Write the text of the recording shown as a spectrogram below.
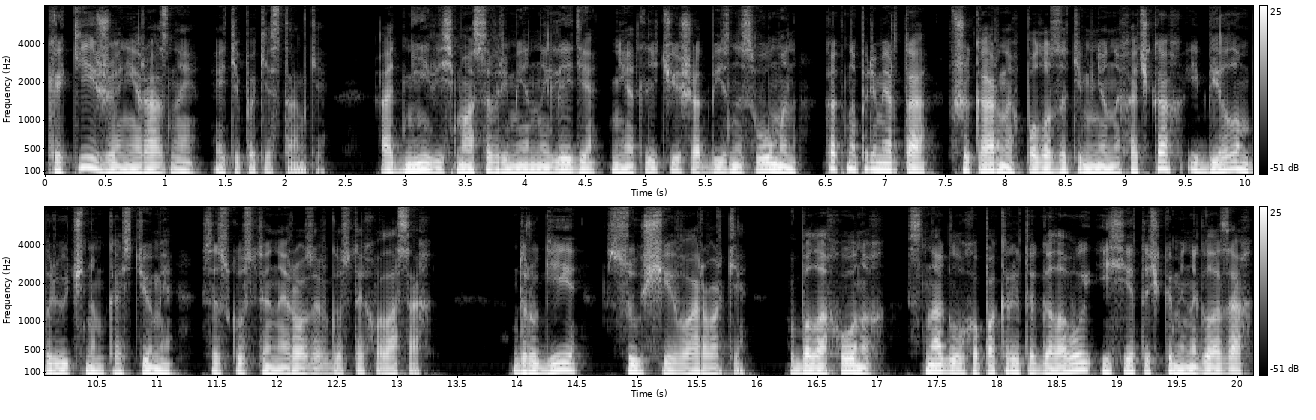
Какие же они разные, эти пакистанки. Одни весьма современные леди не отличишь от бизнес-вумен, как, например, та в шикарных полузатемненных очках и белом брючном костюме с искусственной розой в густых волосах. Другие – сущие варварки, в балахонах, с наглухо покрытой головой и сеточками на глазах,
